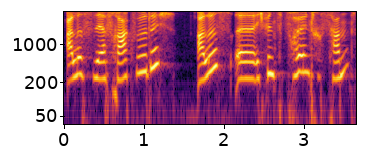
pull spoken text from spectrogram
Alles sehr fragwürdig. Alles. Äh, ich finde es voll interessant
